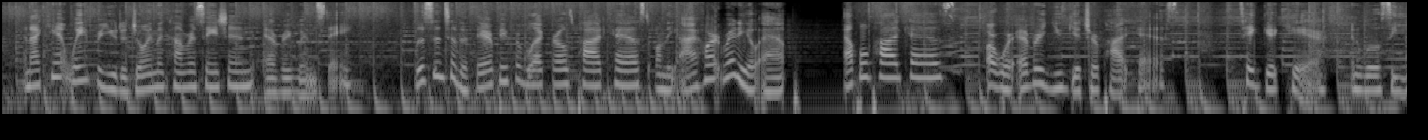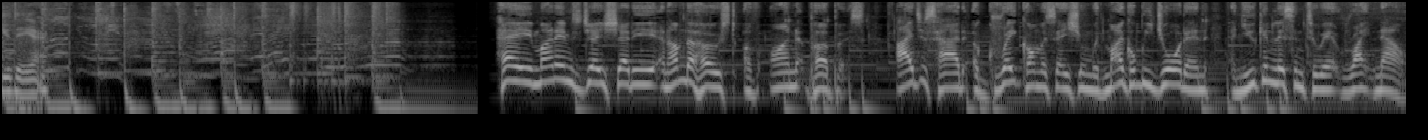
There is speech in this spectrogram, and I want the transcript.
and I can't wait for you to join the conversation every Wednesday. Listen to the Therapy for Black Girls podcast on the iHeartRadio app, Apple Podcasts, or wherever you get your podcasts. Take good care, and we'll see you there. Hey, my name's Jay Shetty, and I'm the host of On Purpose. I just had a great conversation with Michael B. Jordan, and you can listen to it right now.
